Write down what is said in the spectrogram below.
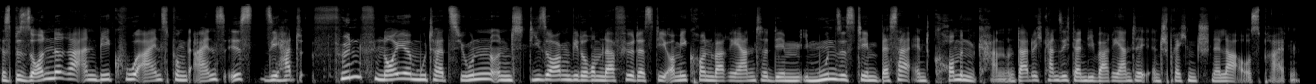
Das Besondere an BQ 1.1 ist, sie hat fünf neue Mutationen und die sorgen wiederum dafür, dass die Omikron-Variante dem Immunsystem besser entkommen kann. Und dadurch kann sich dann die Variante entsprechend schneller ausbreiten.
